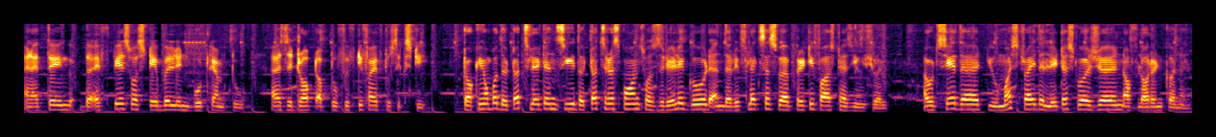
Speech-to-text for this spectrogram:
and I think the FPS was stable in bootcamp too as it dropped up to 55 to 60. Talking about the touch latency, the touch response was really good and the reflexes were pretty fast as usual. I would say that you must try the latest version of Lawrun kernel.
